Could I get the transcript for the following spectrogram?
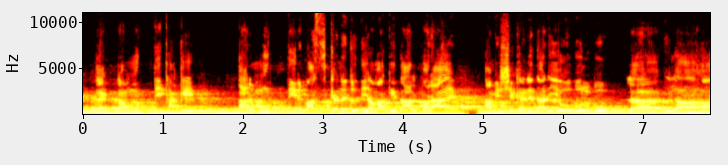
একটা একটা মূর্তি থাকে, আর মূর্তির মাঝখানে যদি আমাকে দাঁড় করায়, আমি সেখানে দাঁড়িয়েও বলব, লা ইলাহা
